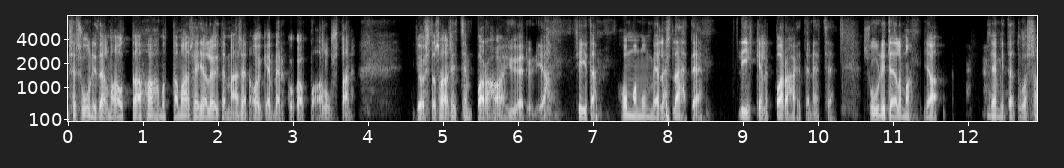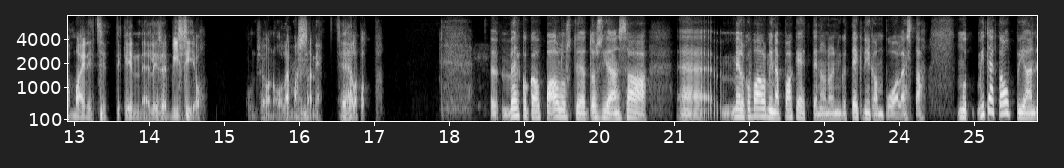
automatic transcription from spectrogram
se suunnitelma auttaa hahmottamaan sen ja löytämään sen oikean verkkokauppa-alustan, joista saa sitten sen parhaan hyödyn. Ja siitä homma mun mielestä lähtee liikkeelle parhaiten, että se suunnitelma ja se, mitä tuossa mainitsittekin, eli se visio, kun se on olemassa, niin se helpottaa. Verkkokauppa-alustoja tosiaan saa melko valmiina paketteina noin niin tekniikan puolesta. Mutta mitä kauppiaan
